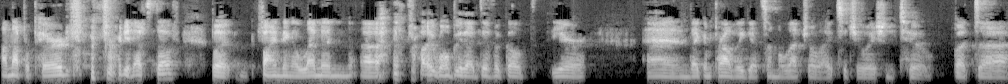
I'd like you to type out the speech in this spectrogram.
I'm not prepared for any of that stuff, but finding a lemon uh, probably won't be that difficult here, and I can probably get some electrolyte situation too. But uh,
